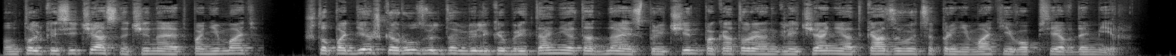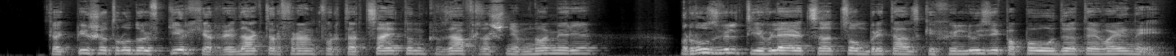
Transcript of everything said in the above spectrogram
Он только сейчас начинает понимать, что поддержка Рузвельтом Великобритании – это одна из причин, по которой англичане отказываются принимать его псевдомир. Как пишет Рудольф Кирхер, редактор Франкфуртер Цайтунг в завтрашнем номере, Рузвельт является отцом британских иллюзий по поводу этой войны.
